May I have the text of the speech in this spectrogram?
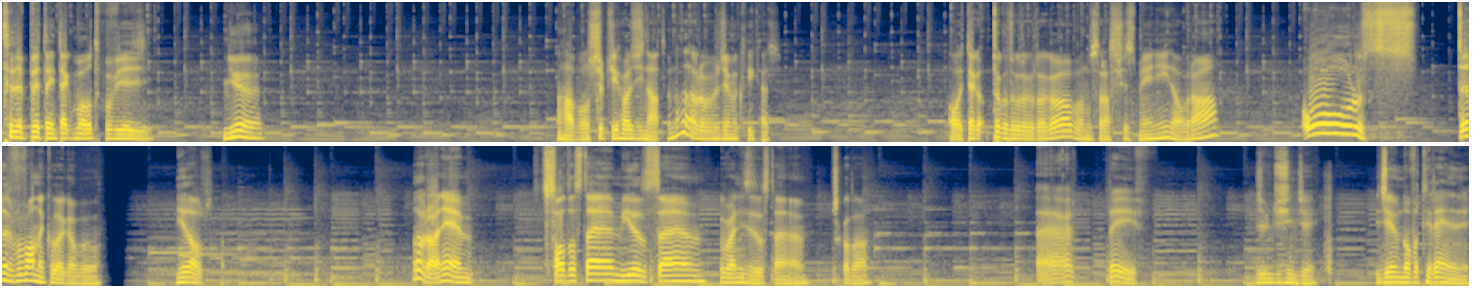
Tyle pytań, tak mało odpowiedzi. Nie. Aha, bo on szybciej chodzi na tym. No dobra, będziemy klikać. Oj, tego, tego, tego, tego, tego, bo on zaraz się zmieni, dobra. O, zdenerwowany kolega był. Niedobrze. Dobra, nie wiem. Co dostałem, ile dostałem? Chyba nic nie dostałem. Szkoda. Eee, Dave. Idziemy gdzieś indziej. Idziemy nowe tereny.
